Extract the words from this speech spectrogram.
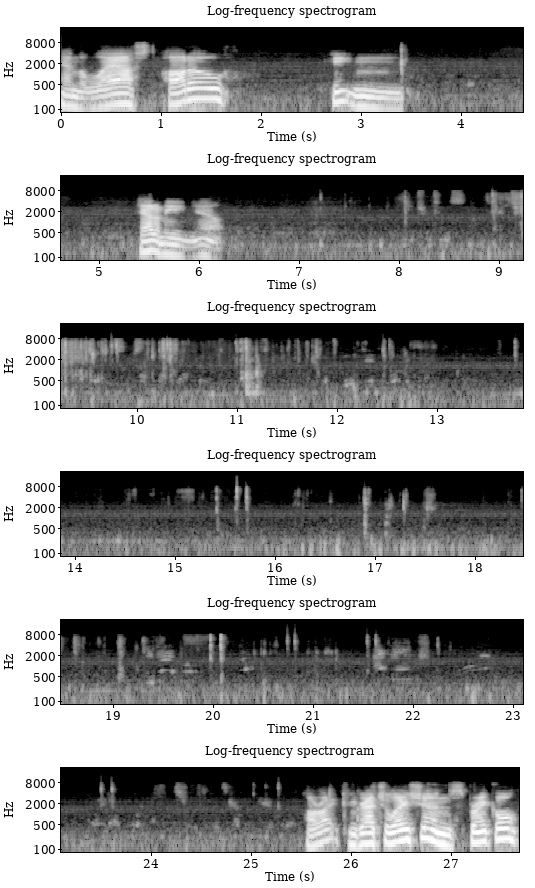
And the last auto. Eaton. Adam Eaton, yeah. All right, congratulations, Sprinkle.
